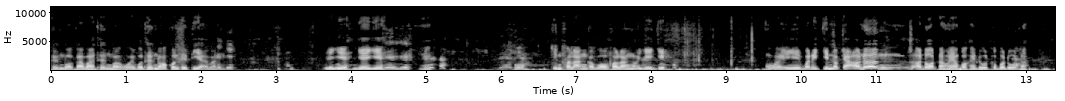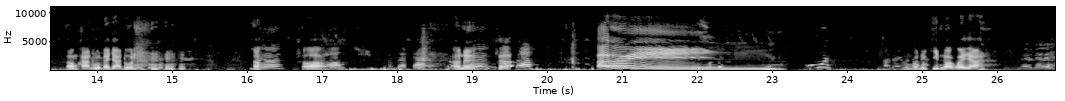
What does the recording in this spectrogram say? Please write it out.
ถึงบ่กะว่าถึงบ่โอ้ยบ่ถึงเนาะคนเตี้ยๆบัดเอ๊ะเย่เย่เย่เย่เย่เย่เย่เดี๋ยวเดี๋ยวกินฝรั่งกับบ่ฝรั่งเนาะเย่เย่โอ้ยบ่ได้กินดอกจ้ะเอาหนึงเอาโดดเอาหยังบ่ให้โดดก็บ่โดดเนาะน้องขาดรถได้จ้ะโดดหนึ่งสองสองแบบนี้เอาหนึ่งสองสอง เอ้ย เอาไหนบ่ได้กินดอกไว้จ้ะเดี๋ยวเดี๋ยวเดี๋ยว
